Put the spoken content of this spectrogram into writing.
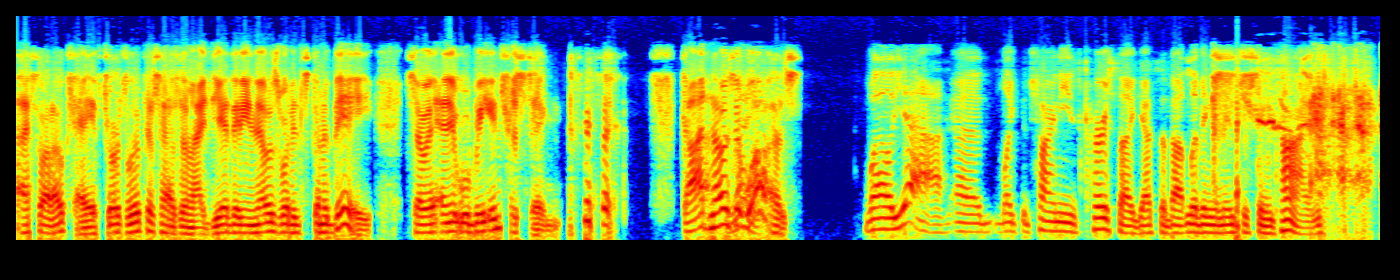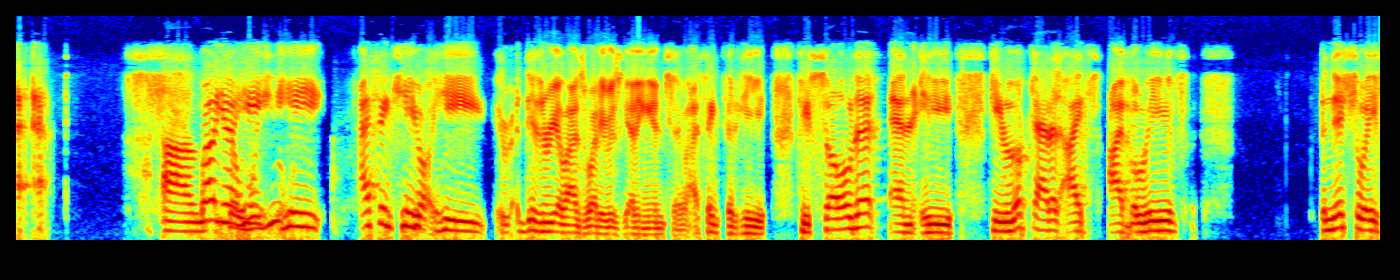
I thought, okay, if George Lucas has an idea, then he knows what it's going to be. So, and it will be interesting. God knows right. it was. Well, yeah, uh, like the Chinese curse, I guess, about living in interesting times. Um, well, you know, so he you... he. I think he he didn't realize what he was getting into. I think that he he sold it and he he looked at it. I I believe initially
